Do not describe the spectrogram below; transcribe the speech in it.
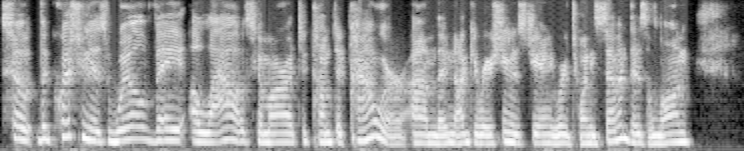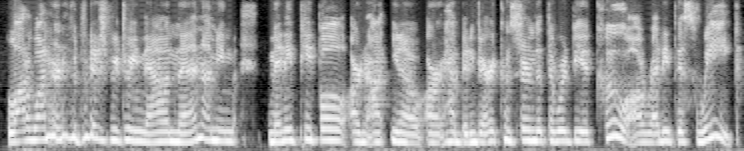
So the question is, will they allow Xiomara to come to power? Um, the inauguration is January 27th. There's a long a lot of water under the bridge between now and then. I mean, many people are not, you know, are have been very concerned that there would be a coup already this week.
